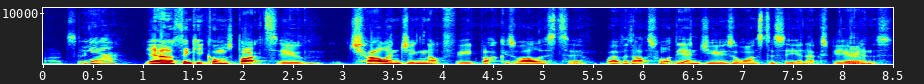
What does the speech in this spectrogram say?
I would say. Yeah. Yeah, I think it comes back to challenging that feedback as well as to whether that's what the end user wants to see and experience.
